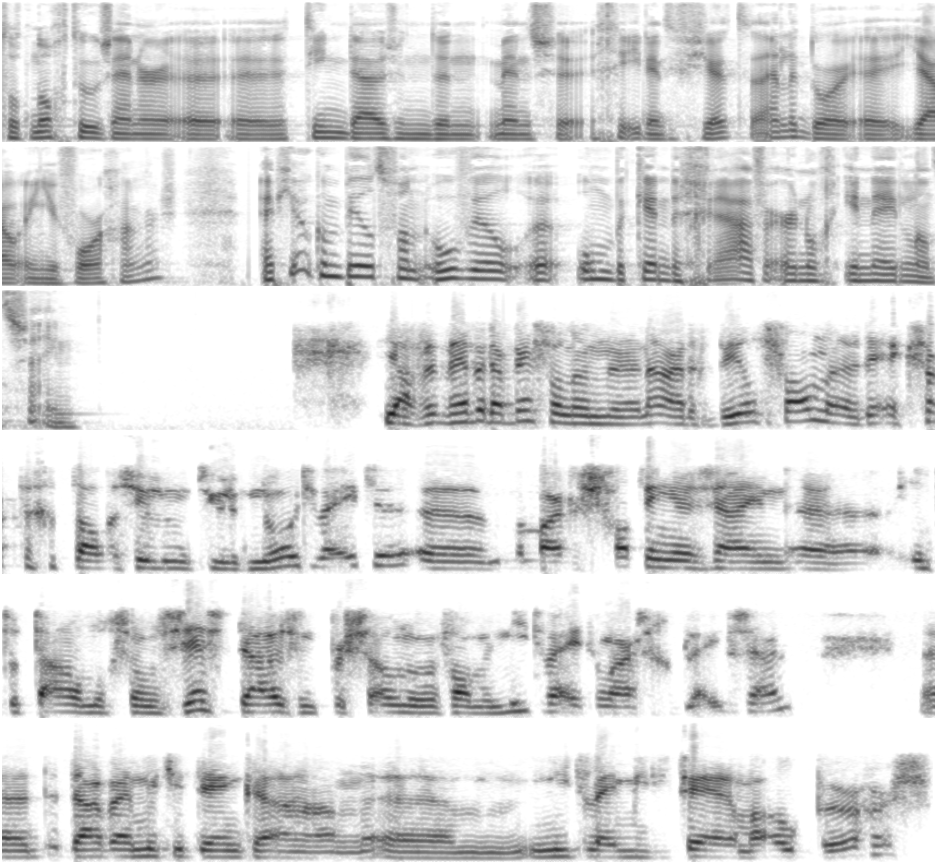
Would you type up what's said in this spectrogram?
Tot nog toe zijn er uh, uh, tienduizenden mensen geïdentificeerd uiteindelijk door uh, jou en je voorgangers. Heb je ook een beeld van hoeveel onbekende graven er nog in Nederland zijn? Ja, we, hebben daar best wel een, een aardig beeld van. de exacte getallen zullen we natuurlijk nooit weten. maar de schattingen zijn in totaal nog zo'n 6000 personen waarvan we niet weten waar ze gebleven zijn. daarbij moet je denken aan ehm, niet alleen militairen, maar ook burgers.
